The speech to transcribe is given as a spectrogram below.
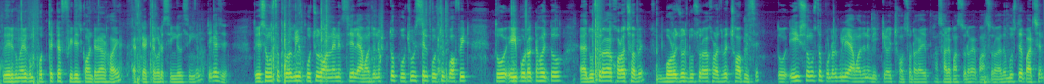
তো এরকম এরকম প্রত্যেকটা ফ্রিজ কন্টেনার হয়, একটা একটা করে সিঙ্গেল সিঙ্গেল ঠিক আছে? তো এই সমস্ত প্রোডাক্টগুলি প্রচুর অনলাইনে সেল অ্যামাজনে তো প্রচুর সেল প্রচুর প্রফিট তো এই প্রোডাক্টটা হয়তো দুশো টাকা খরচ হবে, বড় জোর দুশো টাকা খরচ হবে ছ পিসে তো এই সমস্ত প্রোডাক্টগুলি অ্যামাজনে বিক্রি হয় ছশো টাকায় সাড়ে পাঁচশো টাকায় পাঁচশো টাকায়, তো বুঝতে পারছেন?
